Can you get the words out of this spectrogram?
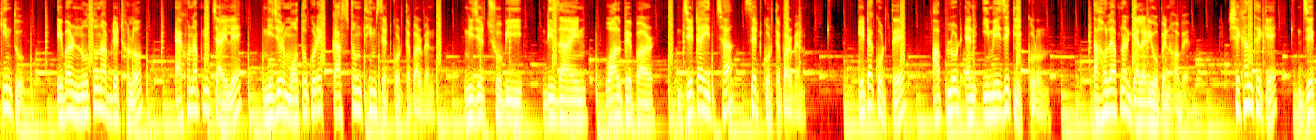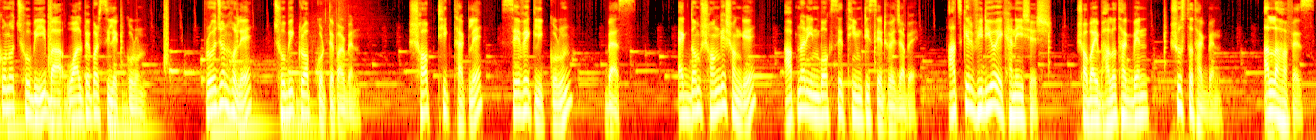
কিন্তু এবার নতুন আপডেট হলো, এখন আপনি চাইলে নিজের মতো করে কাস্টম থিম সেট করতে পারবেন। নিজের ছবি ডিজাইন ওয়ালপেপার যেটা ইচ্ছা সেট করতে পারবেন। এটা করতে আপলোড অ্যান্ড ইমেজে ক্লিক করুন। তাহলে আপনার গ্যালারি ওপেন হবে। সেখান থেকে যে কোনো ছবি বা ওয়ালপেপার সিলেক্ট করুন। প্রয়োজন হলে ছবি ক্রপ করতে পারবেন। সব ঠিক থাকলে সেভে ক্লিক করুন, ব্যাস। একদম সঙ্গে সঙ্গে আপনার ইনবক্সে থিমটি সেট হয়ে যাবে। আজকের ভিডিও এখানেই শেষ। সবাই ভালো থাকবেন, সুস্থ থাকবেন। আল্লাহ হাফেজ।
